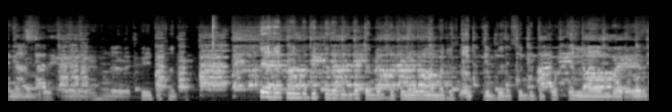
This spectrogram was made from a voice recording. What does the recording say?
En el del del del Espíritu Santo. Te recuerdo que este domingo tendrás disponible la más reciente edición de tu podcast, la librería de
